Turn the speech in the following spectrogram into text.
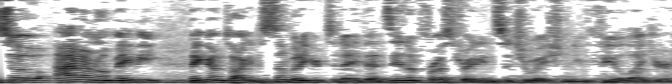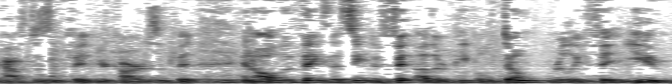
so I don't know. Maybe maybe I'm talking to somebody here today that's in a frustrating situation. You feel like your house doesn't fit, your car doesn't fit, and all the things that seem to fit other people don't really fit you.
